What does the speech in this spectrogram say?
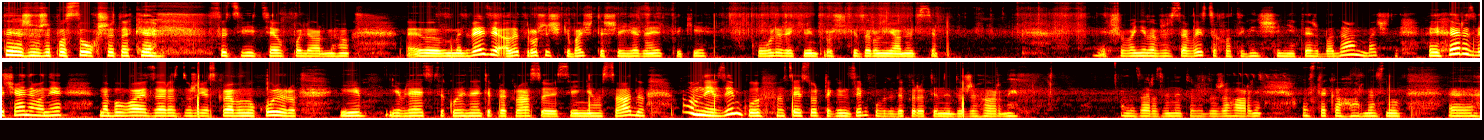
Теж вже посохше таке соцвіття в полярного е, медведя, але трошечки, бачите, ще є навіть такий колір, який він трошечки зарум'янився. Якщо ваніла вже все висохла, то він ще ні, теж бадан, бачите. Гейхери, звичайно, вони набувають зараз дуже яскравого кольору і являються такою, знаєте, прикрасою осіннього саду. Ну, вони і взимку, оцей сортик він взимку буде декоративний, дуже гарний. Але зараз вони теж дуже гарні. Ось така гарна знов е,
